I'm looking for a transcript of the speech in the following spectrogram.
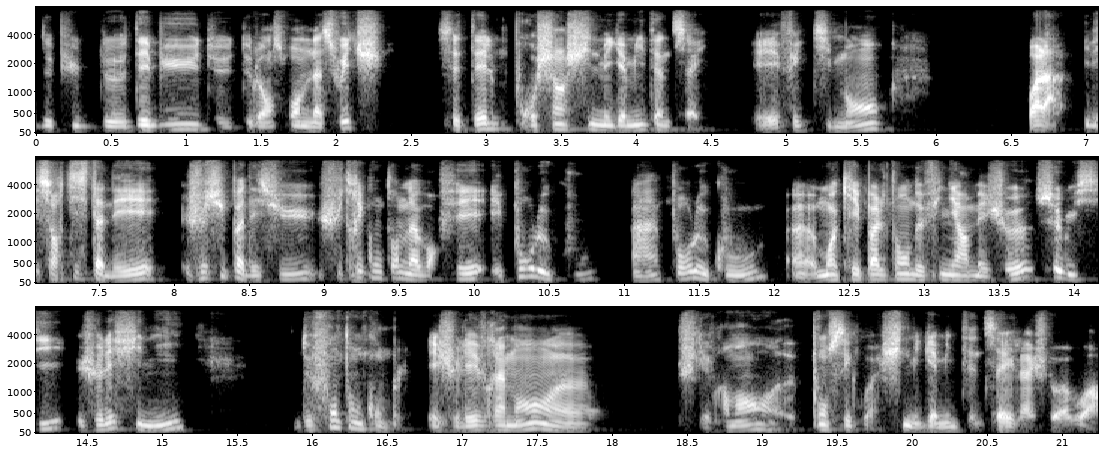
depuis le début du, lancement de la Switch. C'était le prochain Shin Megami Tensei. Et effectivement, voilà, il est sorti cette année. Je suis pas déçu. Je suis très content de l'avoir fait. Et pour le coup, Hein, pour le coup, euh, moi qui n'ai pas le temps de finir mes jeux, celui-ci, je l'ai fini de fond en comble. Et je l'ai vraiment, euh, je l'ai vraiment euh, poncé quoi. Shin Megami Tensei, là, je dois avoir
